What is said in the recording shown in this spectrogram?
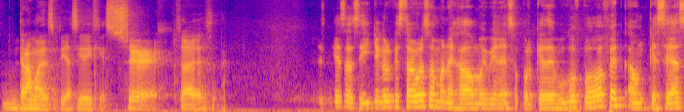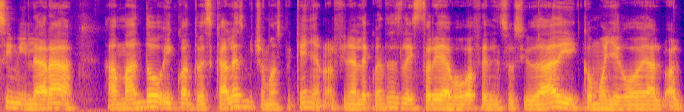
drama de espías. Y dije, sí, ¿sabes? Es que es así. Yo creo que Star Wars ha manejado muy bien eso, porque The Book of Boba Fett, aunque sea similar a, a Mando en cuanto a escala, es mucho más pequeña, ¿no? Al final de cuentas es la historia de Boba Fett en su ciudad y cómo llegó al,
